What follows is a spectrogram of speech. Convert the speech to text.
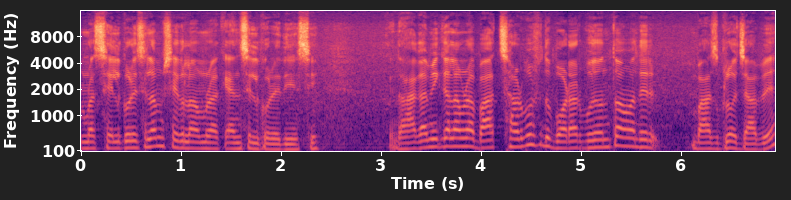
আমরা সেল করেছিলাম, সেগুলো আমরা ক্যান্সেল করে দিয়েছি। কিন্তু আগামীকাল আমরা বাস ছাড়বো, শুধু বর্ডার পর্যন্ত আমাদের বাসগুলো যাবে।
